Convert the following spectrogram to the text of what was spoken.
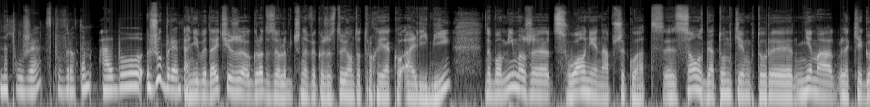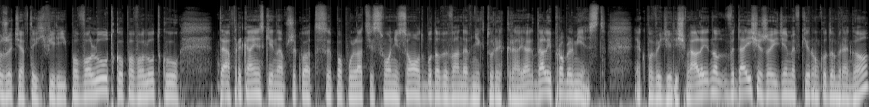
naturze z powrotem, albo żubry. A nie wydaje ci, że ogrody zoologiczne wykorzystują to trochę jako alibi? No bo mimo, że słonie na przykład y, są gatunkiem, który nie ma lekkiego życia w tej chwili i powolutku, powolutku te afrykańskie na przykład populacje słoni są odbudowywane w niektórych krajach, dalej problem jest, jak powiedzieliśmy, ale no, wydaje się, że idziemy w kierunku dobrego,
